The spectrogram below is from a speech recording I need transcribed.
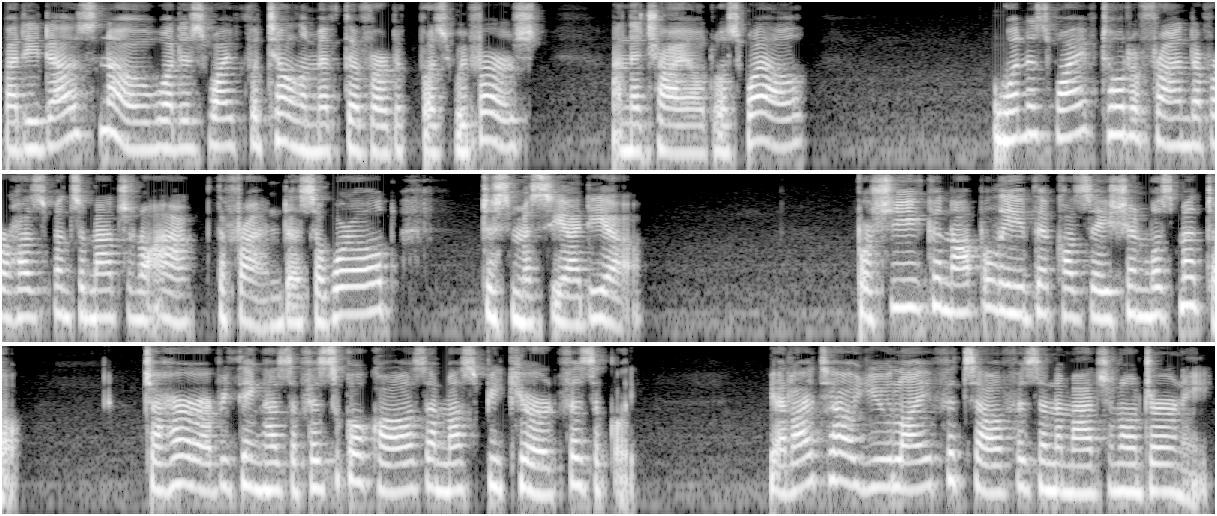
But he does know what his wife would tell him if the verdict was reversed and the child was well when his wife told a friend of her husband's imaginal act, the friend, as a world, dismissed the idea. For she could not believe that causation was mental. To her, everything has a physical cause and must be cured physically. Yet I tell you, life itself is an imaginal journey.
